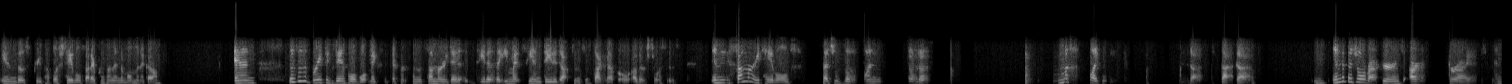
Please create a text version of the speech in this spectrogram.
in those pre-published tables that I presented a moment ago. And this is a brief example of what makes it different from the summary data, data that you might see in data.census.gov or other sources. In these summary tables, such as the one much like individual records are categorized and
